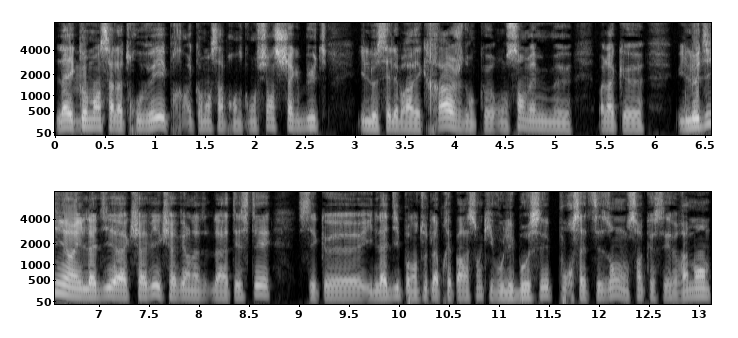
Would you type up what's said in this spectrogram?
Là, il mm. commence à la trouver, il, commence à prendre confiance. Chaque but, il le célèbre avec rage. Donc, euh, on sent même, euh, voilà, que il le dit. Hein, il l'a dit à Xavi, et Xavi l'a attesté. C'est que il l'a dit pendant toute la préparation qu'il voulait bosser pour cette saison. On sent que c'est vraiment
